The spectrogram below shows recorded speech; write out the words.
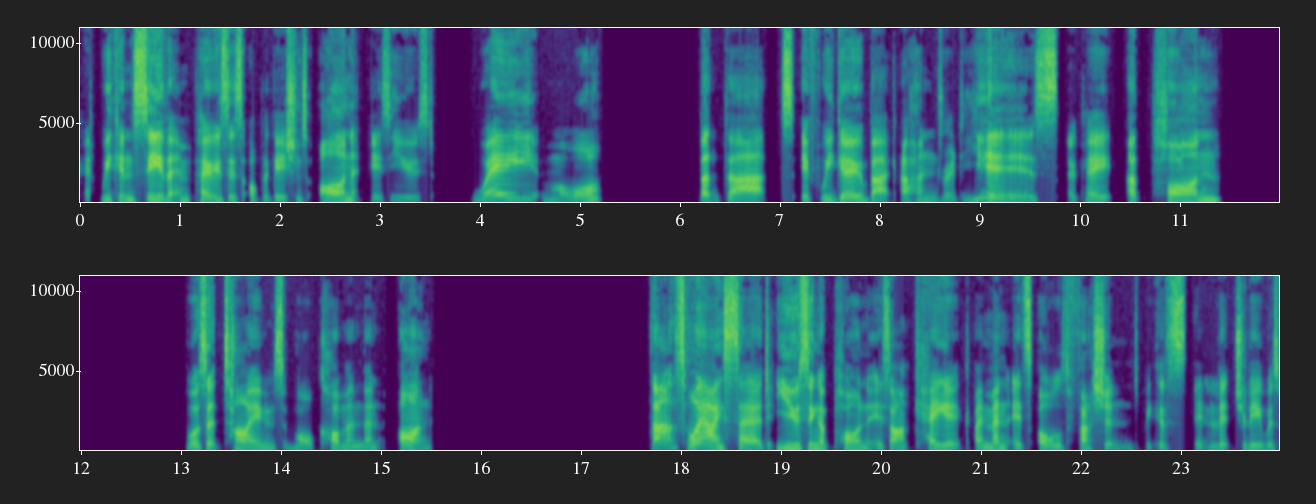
Okay. We can see that imposes obligations on is used way more, but that if we go back a hundred years, okay, upon was at times more common than on. That's why I said using upon is archaic. I meant it's old fashioned because it literally was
